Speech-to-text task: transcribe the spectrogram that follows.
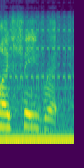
my favorite.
